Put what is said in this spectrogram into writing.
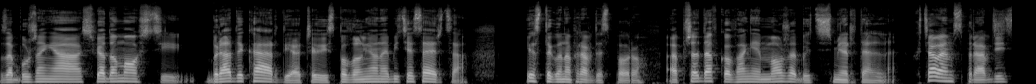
zaburzenia świadomości, bradykardia, czyli spowolnione bicie serca. Jest tego naprawdę sporo, a przedawkowanie może być śmiertelne. Chciałem sprawdzić,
